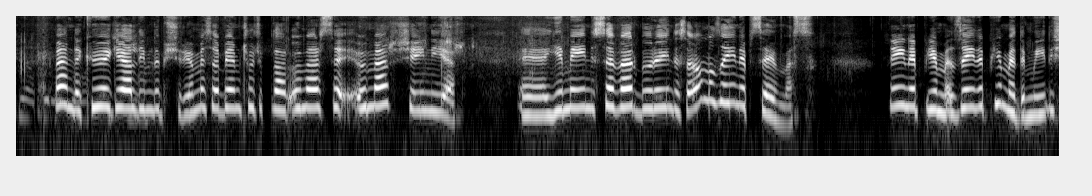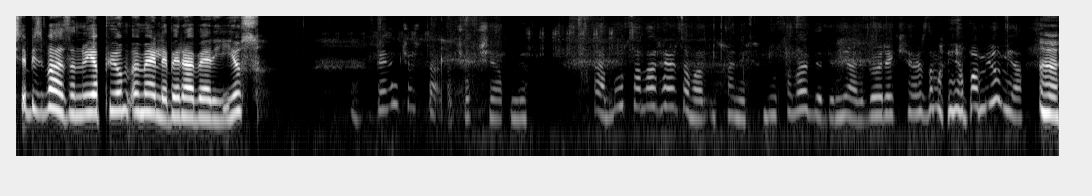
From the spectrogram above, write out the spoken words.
şey. Ben de köye geldiğimde pişiriyorum. Mesela benim çocuklar Ömerse Ömer şeyini yer. Ee, yemeğini sever, böreğini de sever ama Zeynep sevmez. Zeynep yemez. Zeynep yemedi miydi? İşte biz bazen yapıyorum. Ömer'le beraber yiyoruz. Benim çocuklar da çok şey yapmıyor. Ha, bulsalar her zaman hani bulsalar dedim yani börek her zaman yapamıyorum ya. Hı.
